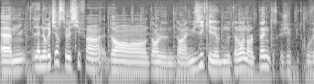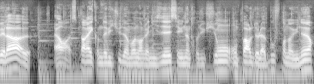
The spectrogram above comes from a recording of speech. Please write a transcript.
Euh, la nourriture, c'est aussi dans, dans, le, dans la musique et notamment dans le punk, parce que j'ai pu trouver là. euh, alors, c'est pareil, comme d'habitude, un bon organisé, c'est une introduction, on parle de la bouffe pendant une heure.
